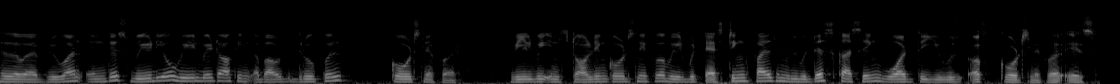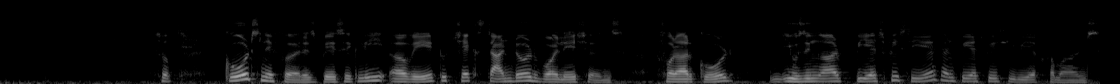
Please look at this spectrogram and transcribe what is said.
Hello everyone, in this video we'll be talking about Drupal Code Sniffer. We'll be installing Code Sniffer, we'll be testing files and we'll be discussing what the use of Code Sniffer is. So Code Sniffer is basically a way to check standard violations for our code using our phpcs and phpcbf commands.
